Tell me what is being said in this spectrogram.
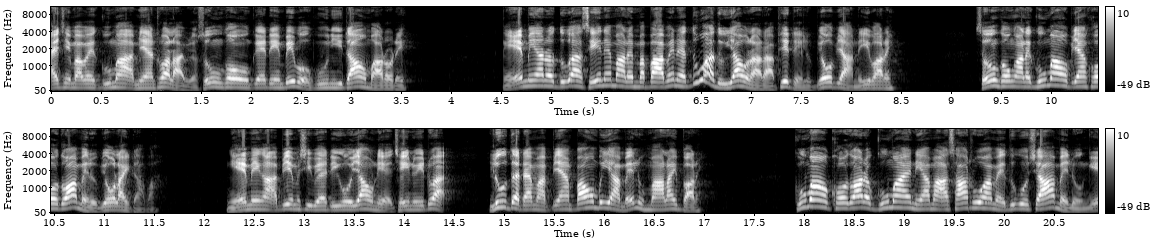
အဲ့ချိန်မှာပဲဂူးမအမြန်ထွက်လာပြီးတော့စုံခုံကိုကယ်တင်ပေးဖို့အကူအညီတောင်းပါတော့တယ်ငဲမင်းကတော့သူကဈေးထဲမှာလည်းမပါဘဲနဲ့သူ့ဟာသူရောက်လာတာဖြစ်တယ်လို့ပြောပြနေပါတယ်။ဇုံကုံကလည်းကူးမောင်ကိုပြန်ခေါ်သွားမယ်လို့ပြောလိုက်တာပါ။ငဲမင်းကအပြစ်မရှိပဲဒီကိုရောက်နေတဲ့အချိန်တွေအတွက်လူသက်တမ်းမှာပြန်ပေါင်းပေးရမယ်လို့မှားလိုက်ပါတယ်။ကူးမောင်ကိုခေါ်သွားတော့ကူးမောင်ရဲ့နေရာမှာအစားထိုးရမယ်သူကိုရှားရမယ်လို့ငဲ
